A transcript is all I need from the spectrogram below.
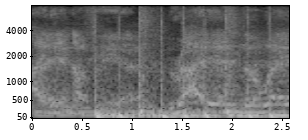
hide in the fear, ride in the wave.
